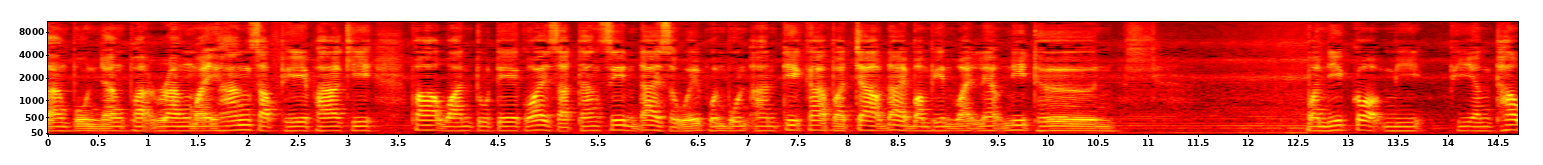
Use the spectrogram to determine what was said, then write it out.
ตังปุญญังพระรังไมหังสัพเพภาคีภาวันตุเตขอให้สัตว์ทั้งสิ้นได้สวยผลบุญอันที่ข้าพเจ้าได้บำเพ็ญไว้แล้วนี้เทินวันนี้ก็มีเพียงเท่า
